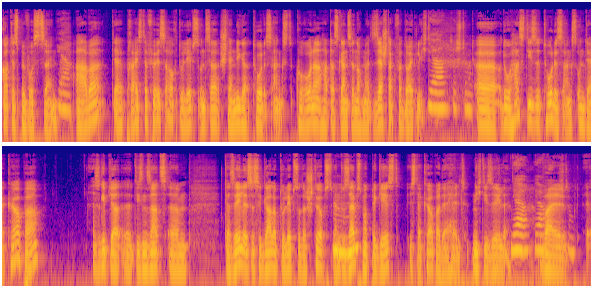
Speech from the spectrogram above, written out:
Gottesbewusstsein. Ja. Aber der Preis dafür ist auch, du lebst unter ständiger Todesangst. Corona hat das Ganze nochmal sehr stark verdeutlicht. Ja, das stimmt. Äh, du hast diese Todesangst und der Körper, es gibt ja äh, diesen Satz, ähm, der Seele ist es egal, ob du lebst oder stirbst. Wenn mhm. du Selbstmord begehst, ist der Körper der Held, nicht die Seele. Ja, ja. Weil, stimmt. Äh,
